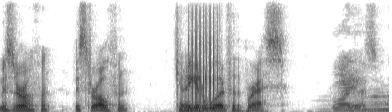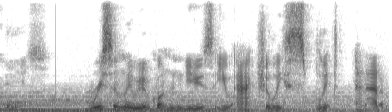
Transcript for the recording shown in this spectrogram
Mr. Oliphant, Mr. Oliphant, can we get a word for the press? Why, yes, of course. Recently, we have gotten news that you actually split an atom.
